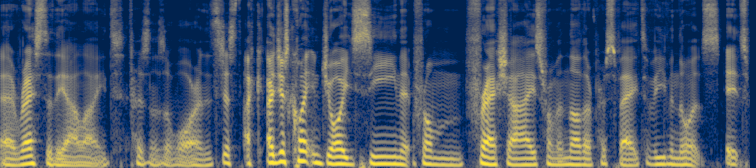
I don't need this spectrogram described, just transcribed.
uh, rest of the Allied prisoners of war, and it's just I, I just quite enjoyed seeing it from fresh eyes, from another perspective, even though it's it's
